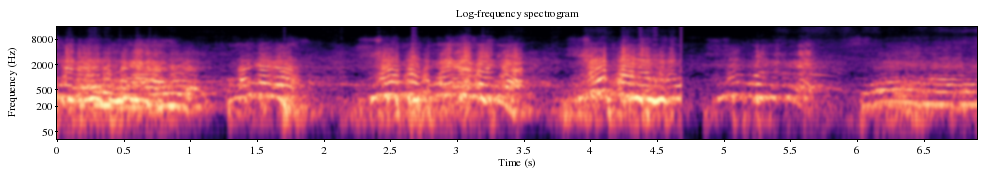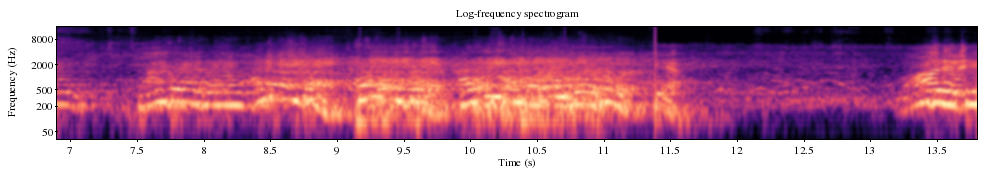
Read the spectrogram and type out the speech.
பெற்றது மலையங்கள் காட்சி மூன்று சார்ந்து நாகப்பூர் கிராமத்து கல்ல வெற்றி நாடுகளுக்கு நாகப்பூர் மந்திர புத்தக சேருக்கு மாடு வெற்றி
